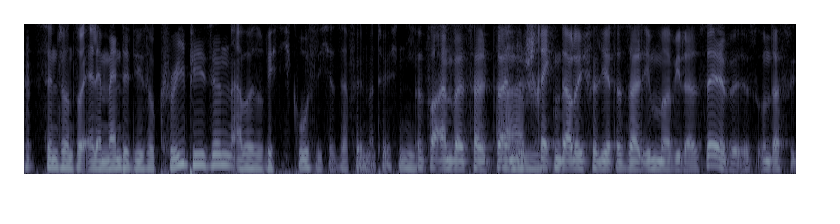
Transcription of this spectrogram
Es sind schon so Elemente, die so creepy sind, aber so richtig gruselig ist der Film natürlich nie. Und vor allem, weil es halt seinen ähm, Schrecken dadurch verliert, dass es halt immer wieder dasselbe ist und dass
